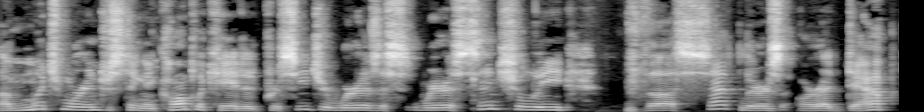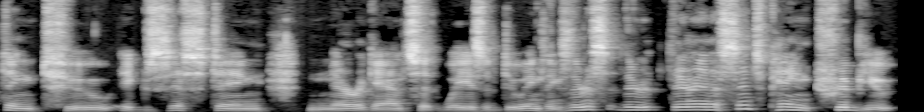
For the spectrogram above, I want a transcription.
a much more interesting and complicated procedure, whereas where essentially the settlers are adapting to existing Narragansett ways of doing things. They're, they're, they're in a sense paying tribute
